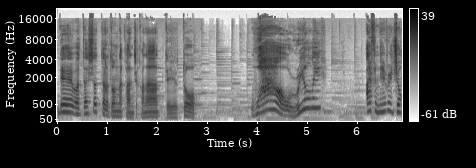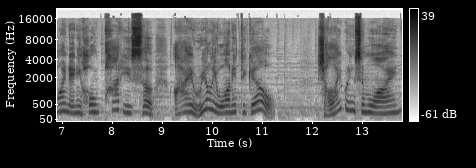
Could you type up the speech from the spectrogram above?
で、私だったらどんな感じかなっていうと、Wow, really? I've never joined any home parties, so I really wanted to go. Shall I bring some wine?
